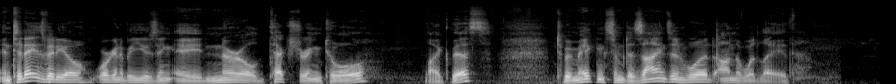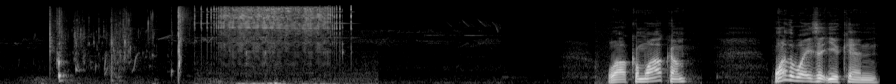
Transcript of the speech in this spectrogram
In today's video, we're going to be using a knurled texturing tool like this to be making some designs in wood on the wood lathe. Welcome, welcome. One of the ways that you can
